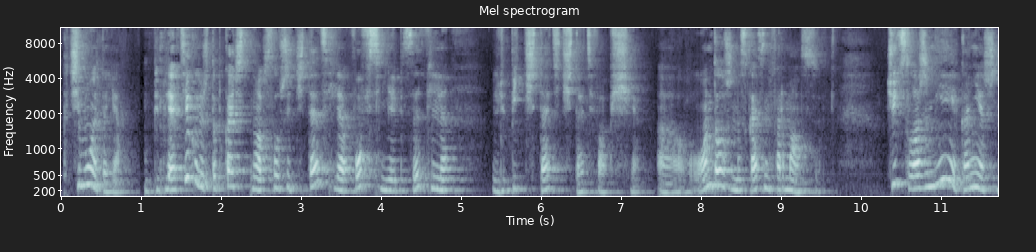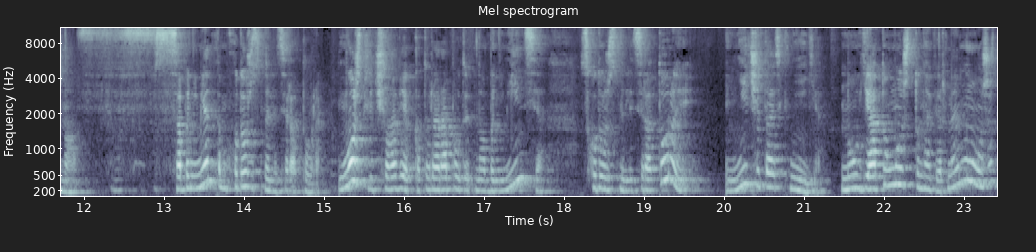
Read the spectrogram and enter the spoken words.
К чему это я? Библиотеку, чтобы качественно обслужить читателя, вовсе не обязательно любить читать и читать вообще. А, Он должен искать информацию. Чуть сложнее, конечно, с абонементом художественной литературы. Может ли человек, который работает на абонементе, с художественной литературой не читать книги? Ну, я думаю, что, наверное, может.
